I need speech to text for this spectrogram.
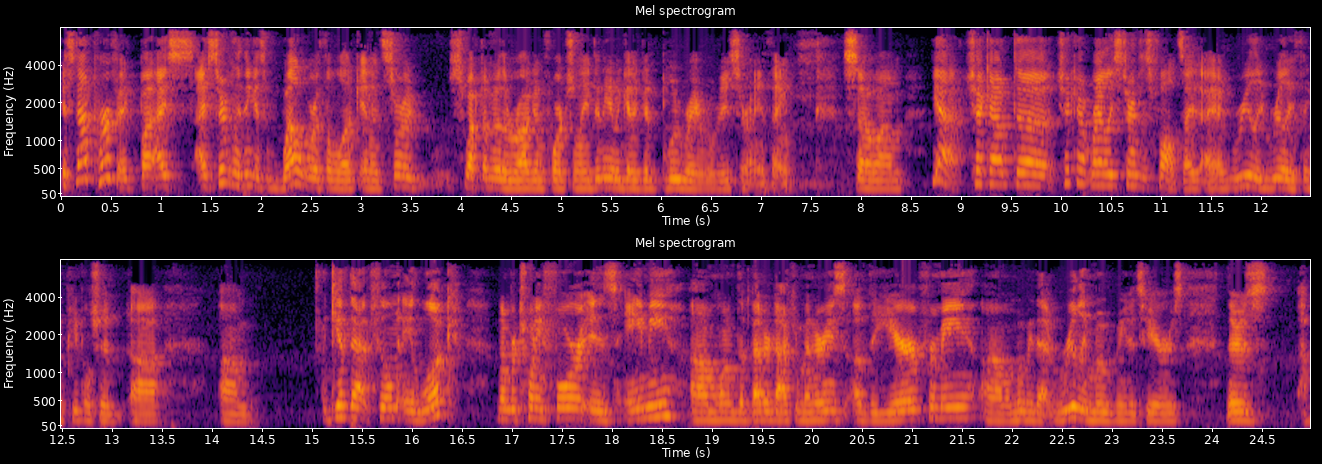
It's not perfect, but I, I certainly think it's well worth a look, and it's sort of swept under the rug, unfortunately. It didn't even get a good Blu-ray release or anything. So um, yeah, check out uh, check out Riley Stearns' Faults. I, I really really think people should uh, um, give that film a look. Number 24 is Amy, um, one of the better documentaries of the year for me, um, a movie that really moved me to tears. There's a,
